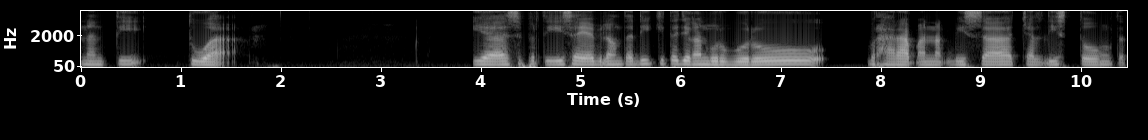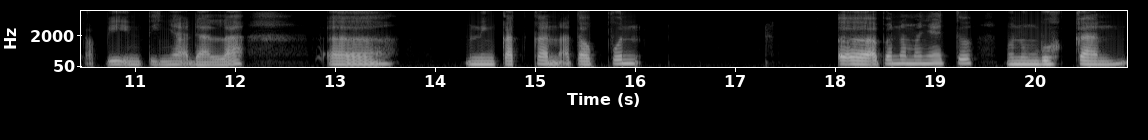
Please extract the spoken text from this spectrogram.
nanti tua. Ya, seperti saya bilang tadi, kita jangan buru-buru berharap anak bisa childistung, tetapi intinya adalah uh, meningkatkan ataupun uh, apa namanya itu menumbuhkan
